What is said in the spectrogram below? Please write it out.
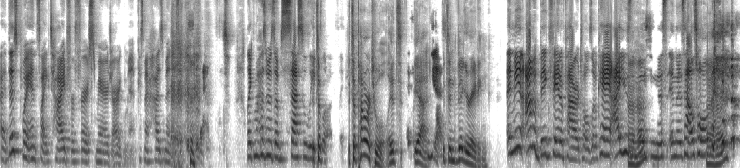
at this point, it's like tied for first marriage argument because my husband is obsessed. like, my husband is obsessively it's blowers. It's a power tool. It's, it's yeah, yes. it's invigorating. And me, I'm a big fan of power tools. Okay, I use uh-huh. the most in this in this household. Uh-huh.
